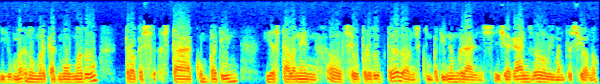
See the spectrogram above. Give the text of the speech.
i en un mercat molt madur, però que està competint i està venent el seu producte doncs, competint amb grans gegants de l'alimentació. No?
